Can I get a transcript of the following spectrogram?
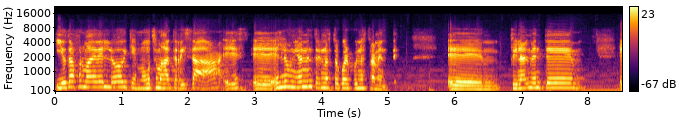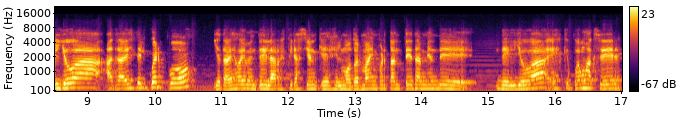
y otra forma de verlo, y que es mucho más aterrizada, es, eh, es la unión entre nuestro cuerpo y nuestra mente. Eh, finalmente, el yoga a través del cuerpo y a través obviamente de la respiración, que es el motor más importante también de, del yoga, es que podemos acceder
